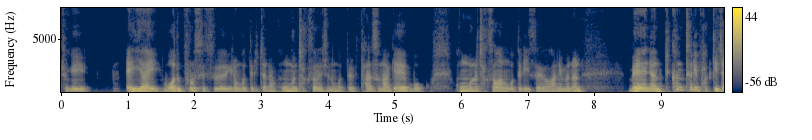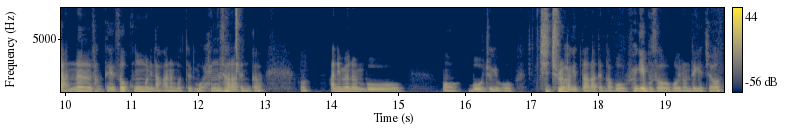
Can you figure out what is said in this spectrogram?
저기 AI, 워드 프로세스 이런 것들 있잖아요. 공문 작성해 주는 것들. 단순하게 뭐 공문을 작성하는 것들이 있어요. 아니면은 매년 큰 틀이 바뀌지 않는 상태에서 공문이 나가는 것들. 뭐 행사라든가 어? 아니면은 뭐 어, 뭐 저기 뭐 지출하겠다라든가 뭐 회계 부서 뭐 이런 데겠죠.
